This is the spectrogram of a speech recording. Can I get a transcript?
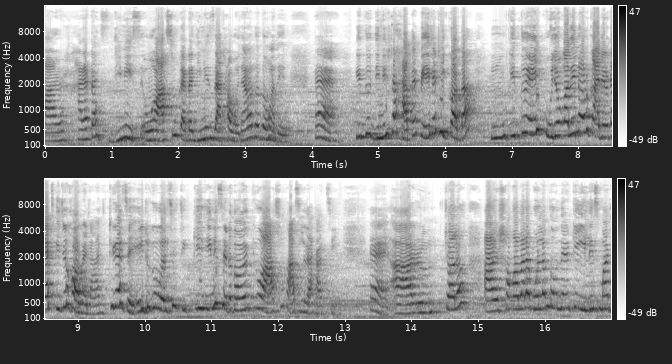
আর আর একটা জিনিস, ও আসুক, একটা জিনিস দেখাবো, জানো তো তোমাদের। হ্যাঁ কিন্তু জিনিসটা হাতে পেয়েছে ঠিক কথা। কিন্তু এই পুজো কদিন ওর কাজের কাজ কিছু হবে না, ঠিক আছে? এইটুকু বলছি, কি জিনিস সেটা তোমাদের কেউ আসুক, আসলে দেখাচ্ছি। হ্যাঁ আর চলো, আর সকালবেলা বললাম তোমাদেরকে ইলিশ মাছ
